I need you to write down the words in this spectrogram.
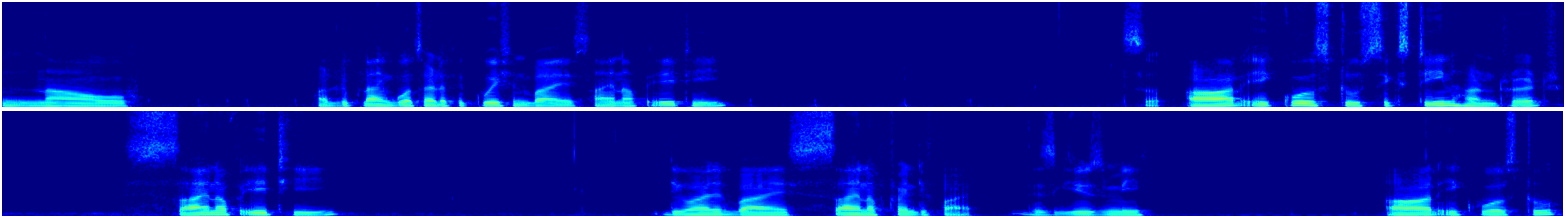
now multiplying both sides of equation by sine of 80 so r equals to 1600 sine of 80 divided by sine of 25 this gives me r equals to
